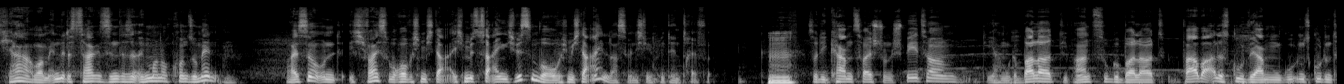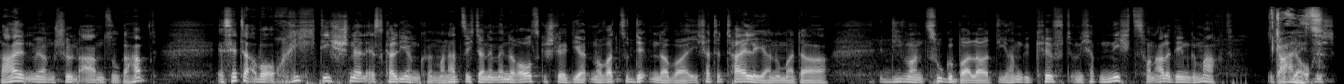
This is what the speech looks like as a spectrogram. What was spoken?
ja, aber am Ende des Tages sind das immer noch Konsumenten. Weißt du? Und ich weiß, worauf ich mich da, ich müsste eigentlich wissen, worauf ich mich da einlasse, wenn ich mich mit denen treffe. So, die kamen zwei Stunden später, die haben geballert, die waren zugeballert, war aber alles gut, wir haben uns gut unterhalten, wir haben einen schönen Abend so gehabt. Es hätte aber auch richtig schnell eskalieren können. Man hat sich dann am Ende rausgestellt, die hatten noch was zu dippen dabei. Ich hatte Teile ja nun mal da. Die waren zugeballert, die haben gekifft und ich habe nichts von alledem gemacht. Ich Gar hab ja nichts. auch nicht,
